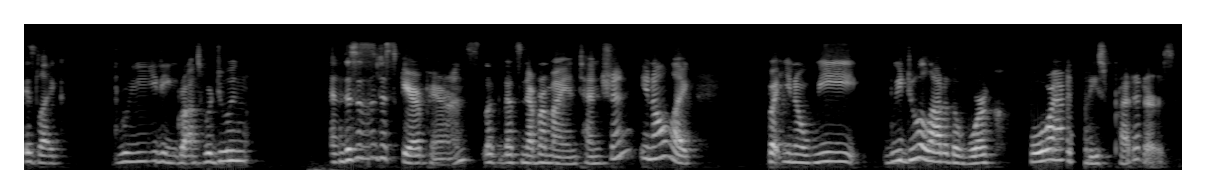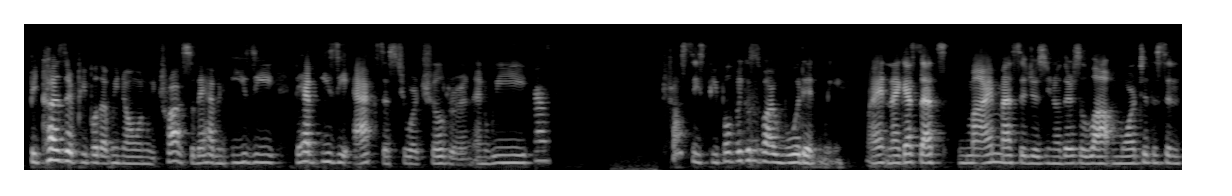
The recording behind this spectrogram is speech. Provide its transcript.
is like breeding grounds we're doing and this isn't to scare parents like that's never my intention you know like but you know we we do a lot of the work for these predators because they're people that we know and we trust. So they have an easy they have easy access to our children. And we Yeah. trust these people because why wouldn't we right? And i guess that's my message is you know there's a lot more to this. And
